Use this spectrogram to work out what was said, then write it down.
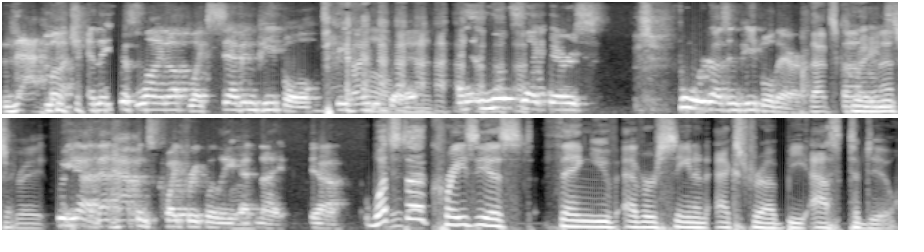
that much, and they just line up like seven people behind each Oh, other, and it looks like there's four dozen people there. That's Um, great. That's great. so yeah, that happens quite frequently at night. Yeah. What's the craziest thing you've ever seen an extra be asked to do?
